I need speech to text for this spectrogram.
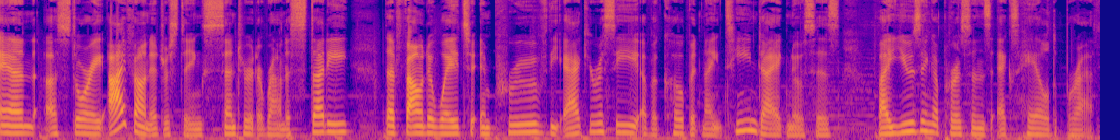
And a story I found interesting centered around a study that found a way to improve the accuracy of a COVID 19 diagnosis by using a person's exhaled breath.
